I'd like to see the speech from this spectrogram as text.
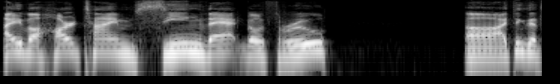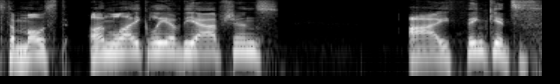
I have a hard time seeing that go through. Uh, I think that's the most unlikely of the options. I think it's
